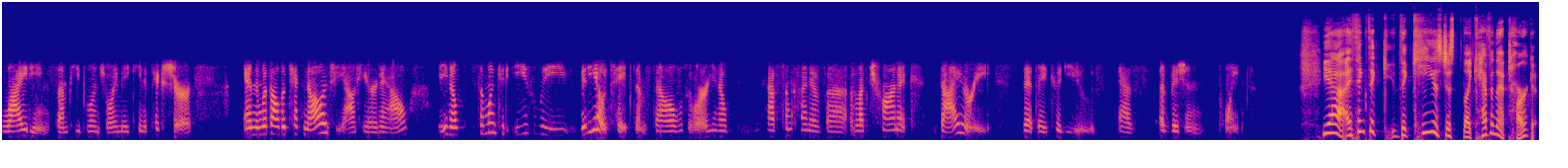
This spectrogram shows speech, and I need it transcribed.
writing, some people enjoy making a picture, and with all the technology out here now, you know, someone could easily videotape themselves, or you know, have some kind of uh, electronic diary that they could use as a vision point. Yeah, I think the the key is just like having that target.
